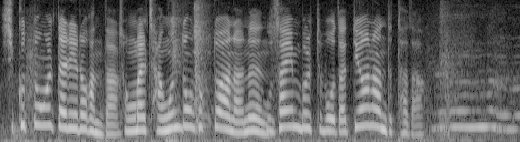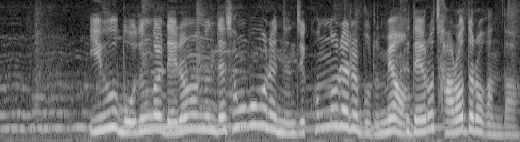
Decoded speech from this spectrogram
식후똥을 때리러 간다. 정말 장운동 속도 하나는 우사인 볼트보다 뛰어난 듯하다. 이후 모든 걸 내려놓는데 성공을 했는지 콧노래를 부르며 그대로 자러 들어간다.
